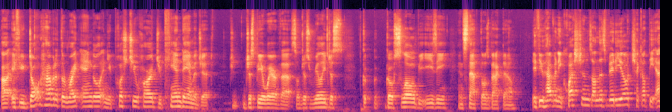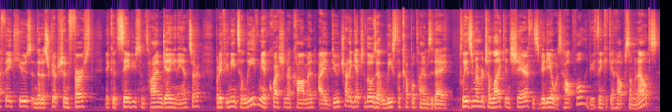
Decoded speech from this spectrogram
Uh, if you don't have it at the right angle and you push too hard, you can damage it. Just be aware of that. So just really just go slow, be easy, and snap those back down. If you have any questions on this video, check out the FAQs in the description first. It could save you some time getting an answer. But if you need to leave me a question or comment, I do try to get to those at least a couple times a day. Please remember to like and share if this video was helpful, if you think it can help someone else.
